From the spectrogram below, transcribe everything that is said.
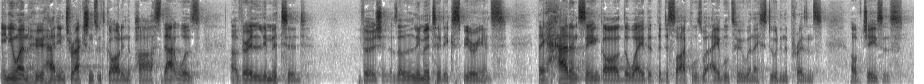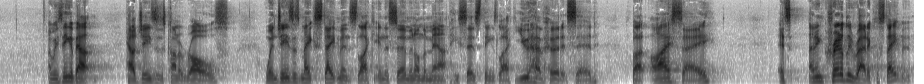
anyone who had interactions with God in the past, that was a very limited version, it was a limited experience. They hadn't seen God the way that the disciples were able to when they stood in the presence of Jesus. And we think about how Jesus kind of rolls. When Jesus makes statements like in the Sermon on the Mount, he says things like, You have heard it said, but I say, it's an incredibly radical statement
